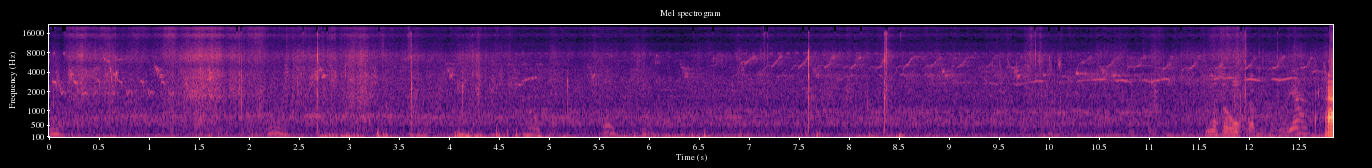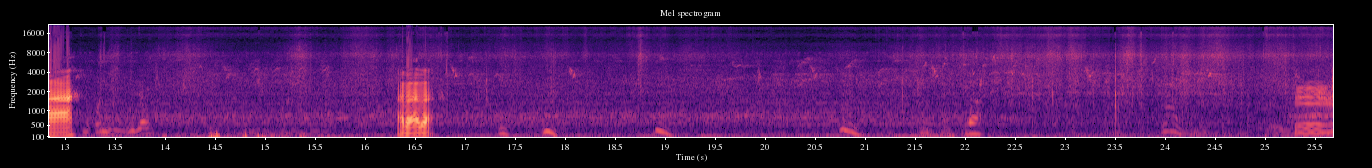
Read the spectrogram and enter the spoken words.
Nusungok Ha? Ara ara. Hmm.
